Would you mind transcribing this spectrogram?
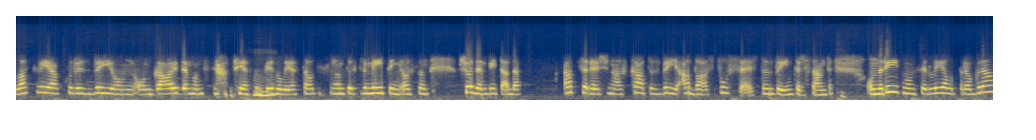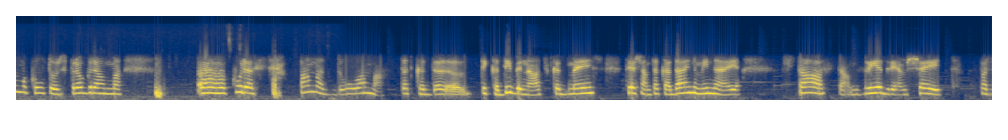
Latvijā, kur es biju un, un gāju demonstrācijās un Mhm. piedalījos tautas frontes mītiņos, un šodien bija tāda atcerēšanās, kā tas bija abās pusēs. Tas bija interesanti. Un rīt mums ir liela programma, kultūras programma, uh, kuras pamatdoma, tad, kad uh, tika dibināts, kad mēs tiešām, tā kā Daina minēja, stāstam Zviedriem šeit par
